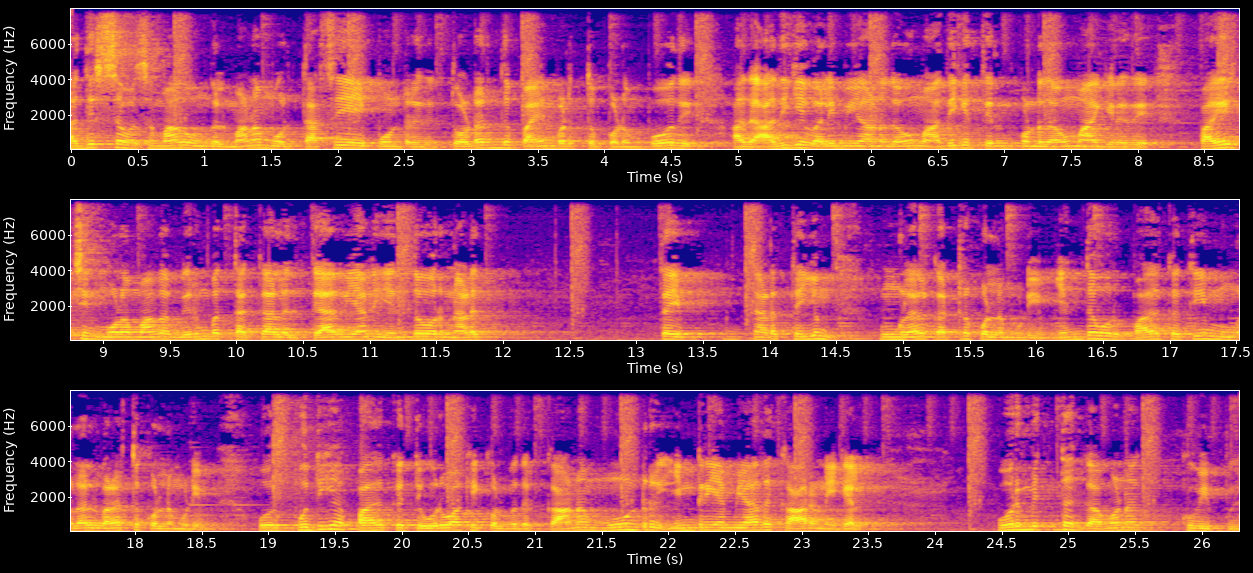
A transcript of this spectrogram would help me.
அதிர்ஷ்டவசமாக உங்கள் மனம் ஒரு தசையை போன்றது. தொடர்ந்து பயன்படுத்தப்படும் போது அது அதிக வலிமையானதாகவும் அதிக திறன் கொண்டதாகவும் ஆகிறது. பயிற்சியின் மூலமாக விரும்பத்தக்க அல்லது தேவையான எந்த ஒரு நடத்தை நடத்தையும் உங்களால் கற்றுக்கொள்ள முடியும். எந்த ஒரு பழக்கத்தையும் உங்களால் வளர்த்து கொள்ள முடியும். ஒரு புதிய பழக்கத்தை உருவாக்கி கொள்வதற்கான மூன்று இன்றியமையாத காரணிகள். ஒருமித்த கவன குவிப்பு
